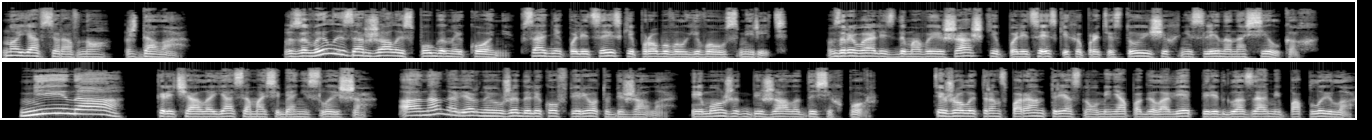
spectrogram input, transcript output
Но я все равно ждала. Взвыл и заржал испуганный конь. Всадник полицейский пробовал его усмирить. Взрывались дымовые шашки, полицейских и протестующих несли на носилках. «Мина!» — кричала я, сама себя не слыша. Она, наверное, уже далеко вперед убежала и, может, бежала до сих пор. Тяжелый транспарант треснул меня по голове, перед глазами поплыло.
